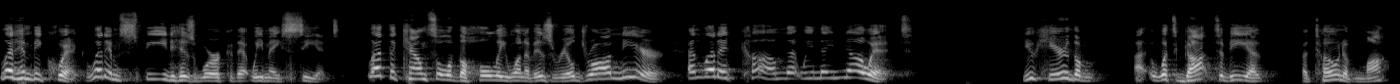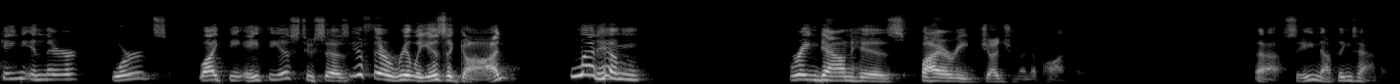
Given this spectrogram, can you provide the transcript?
let him be quick. Let him speed his work that we may see it. Let the counsel of the Holy One of Israel draw near, and let it come that we may know it. You hear the, uh, what's got to be a, a tone of mocking in their words? Like the atheist who says, if there really is a God, let him bring down his fiery judgment upon me. Ah, see, nothing's happened.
